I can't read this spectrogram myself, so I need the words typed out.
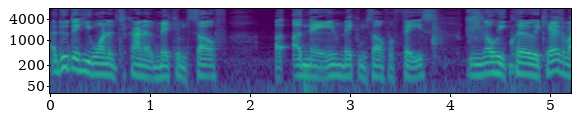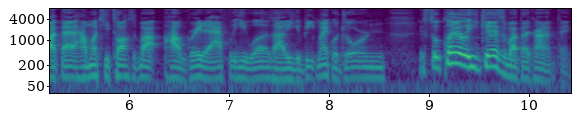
I do think he wanted to kind of make himself a, a name, make himself a face. You know, he clearly cares about that. How much he talks about how great an athlete he was, how he could beat Michael Jordan. So clearly, he cares about that kind of thing.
